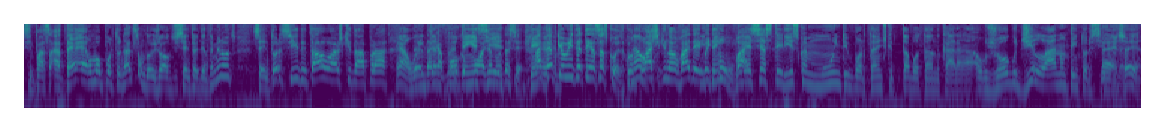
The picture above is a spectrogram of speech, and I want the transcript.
Se passar, até é uma oportunidade, são dois jogos de 180 minutos, sem torcida e tal, acho que dá pra. É, o da- daqui Inter a pouco tem pode esse- acontecer. tem- até porque o Inter tem essas coisas. Quando Não, tu acha que não vai, daí depois, tem- pum, vai. Esse asterisco é muito importante que tu tá botando, cara. O jogo de lá não tem torcida. É, velho. isso aí,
